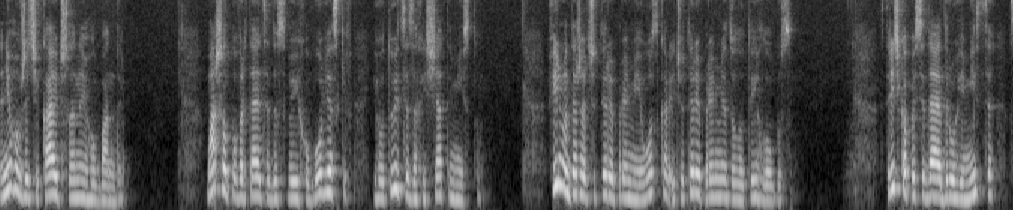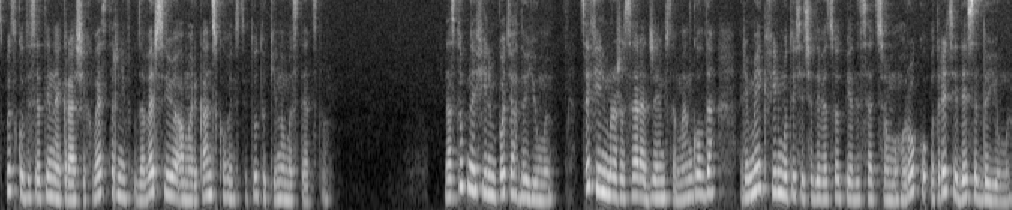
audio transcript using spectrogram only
На нього вже чекають члени його банди. Маршал повертається до своїх обов'язків і готується захищати місто. Фільм одержав 4 премії Оскар і 4 премії Золотий Глобус. Стрічка посідає друге місце в списку 10 найкращих вестернів за версією Американського інституту кіномистецтва. Наступний фільм Потяг до Юми. Це фільм режисера Джеймса Менголда, ремейк фільму 1957 року О 3.10 до Юми.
